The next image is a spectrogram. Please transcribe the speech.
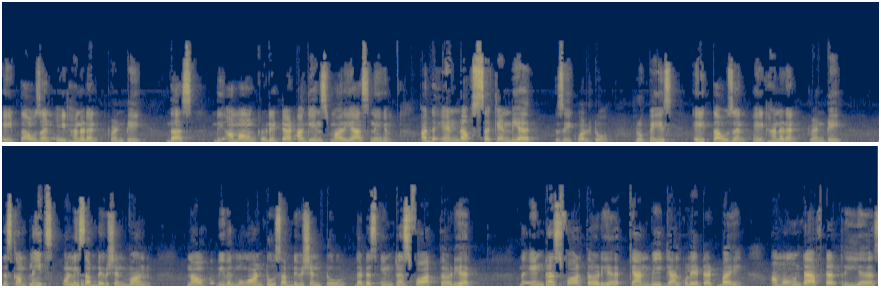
8820. Thus the amount credited against Maria's name at the end of second year is equal to rupees 8820. This completes only subdivision 1. Now we will move on to subdivision 2 that is interest for third year. The interest for third year can be calculated by amount after 3 years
